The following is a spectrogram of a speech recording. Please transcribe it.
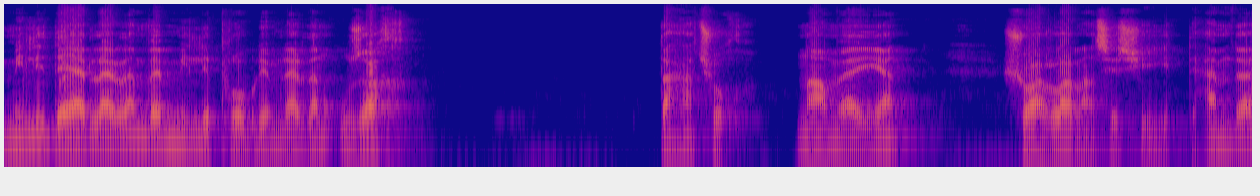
milli dəyərlərdən və milli problemlərdən uzaq daha çox namüəyyən şüarlarla seçkiyə getdi. Həm də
